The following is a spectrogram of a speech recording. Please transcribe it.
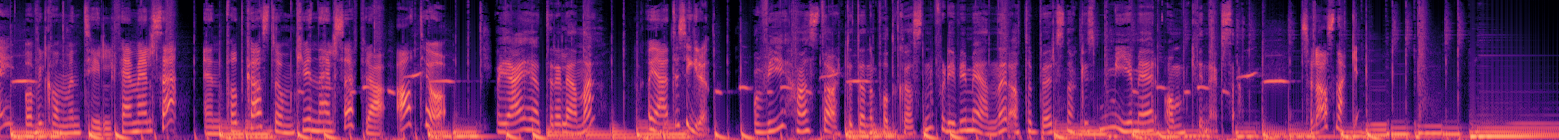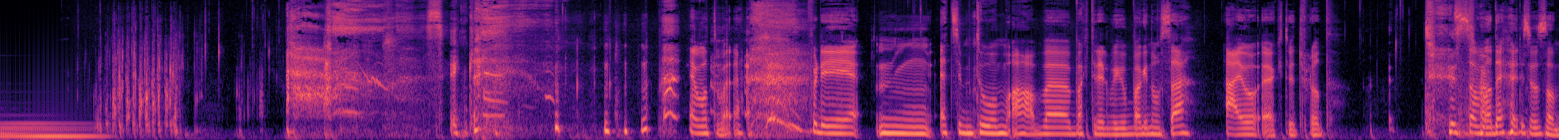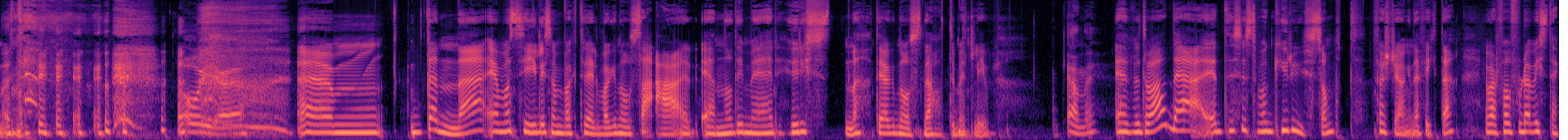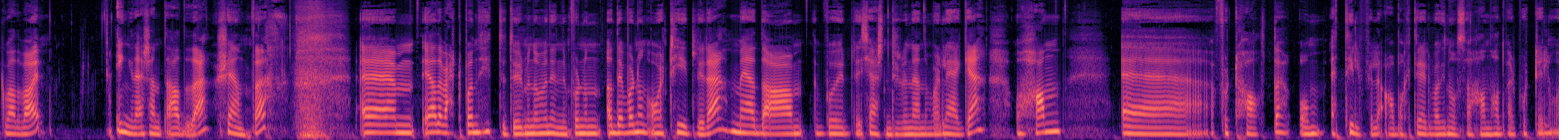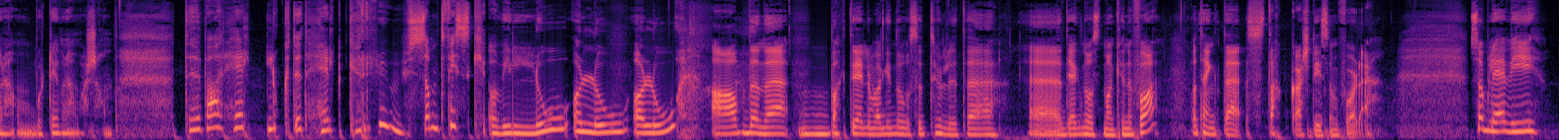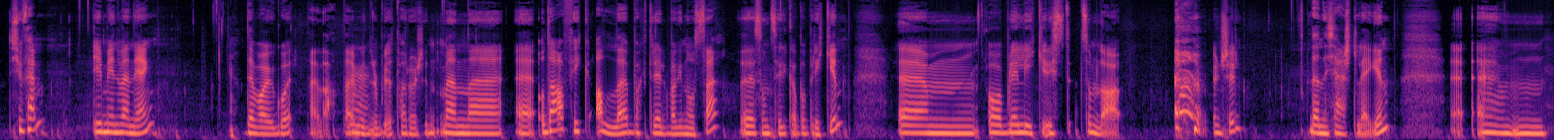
Hei og velkommen til Femihelse, en podkast om kvinnehelse fra A til Å. Og jeg heter Helene. Og jeg heter Sigrun. Og vi har startet denne podkasten fordi vi mener at det bør snakkes mye mer om kvinnehelse. Så la oss snakke. Jeg måtte bare. Fordi mm, et symptom av bakteriell vaginose er jo økt utflod. Som, det høres jo sånn ut. oh, yeah. Um, denne jeg må si liksom, bakteriell vaginose er en av de mer rystende diagnosene jeg har hatt i mitt liv. Enig. Jeg, vet du hva? Det, jeg synes det var grusomt første gangen jeg fikk det. I hvert fall, For da visste jeg ikke hva det var. Ingen jeg kjente hadde det. Skjente. Um, jeg hadde vært på en hyttetur med noen venninner det var noen år tidligere, med da, hvor kjæresten til hun ene var lege. Og han eh, fortalte om et tilfelle av bakteriell vaginose han hadde vært borti. Hvor han, hvor han var sånn Det var helt, luktet helt grusomt fisk! Og vi lo og lo og lo av denne bakterielle vaginose, tullete eh, diagnosen man kunne få. Og tenkte stakkars de som får det. Så ble vi 25 i min vennegjeng. Det var jo i går. Nei da, det begynner å bli et par år siden. Men, eh, og da fikk alle bakteriell vaginose, eh, sånn cirka på prikken. Um, og ble like rystet som da Unnskyld. Denne kjærestelegen. Eh, Um,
